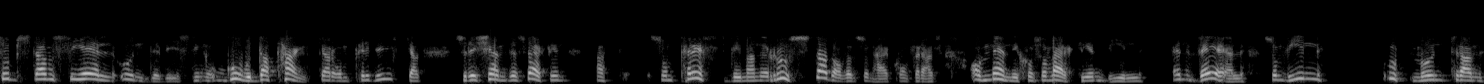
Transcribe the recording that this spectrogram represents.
substantiell undervisning och goda tankar om predikan. Så det kändes verkligen att som präst blir man rustad av en sån här konferens av människor som verkligen vill en väl, som vill uppmuntran,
